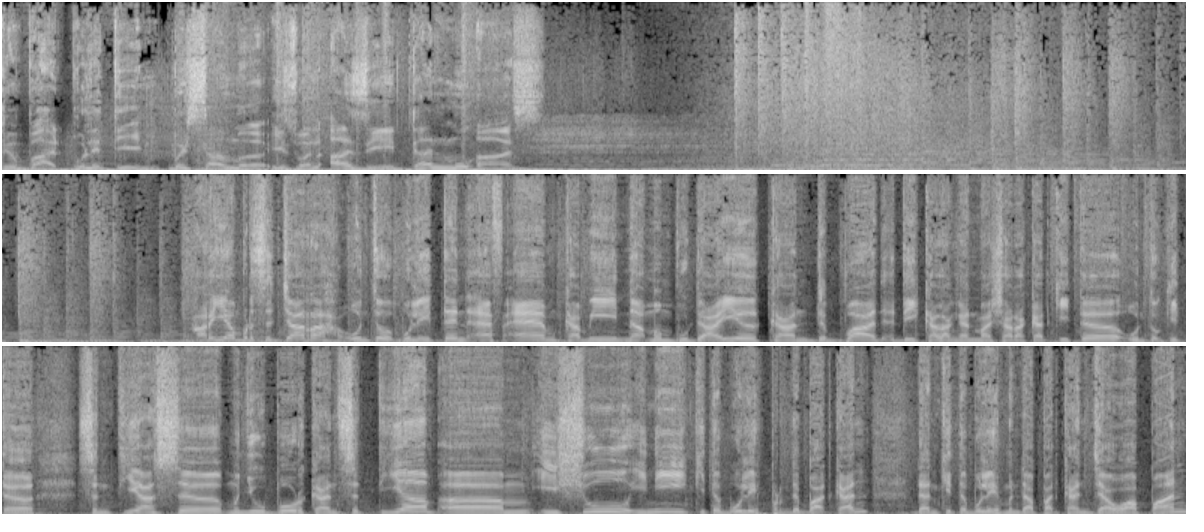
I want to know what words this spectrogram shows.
Debat Buletin bersama Izwan Azir dan Muaz. Hari yang bersejarah untuk Bulletin FM Kami nak membudayakan debat di kalangan masyarakat kita Untuk kita sentiasa menyuburkan setiap um, isu ini kita boleh perdebatkan Dan kita boleh mendapatkan jawapan.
